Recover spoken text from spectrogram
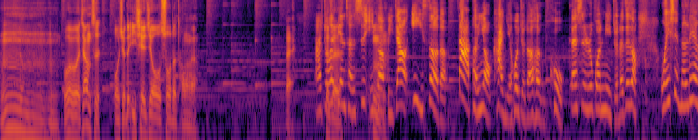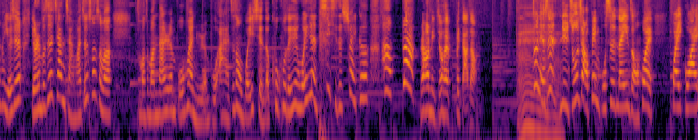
嗯，不会不会，这样子我觉得一切就说得通了。对啊，就会变成是一个嗯比较异色的，大朋友看也会觉得很酷。但是如果你觉得这种危险的恋爱，有些有人不是这样讲吗？就是说什么什么什么男人不坏，女人不爱，这种危险的、酷酷的、有点危险气息的帅哥，好棒！然后你就会被打到。嗯，重点是女主角并不是那一种会乖乖，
